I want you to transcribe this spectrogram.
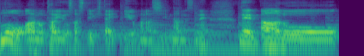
もあの対応させていきたいっていう話なんですね。で、あの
